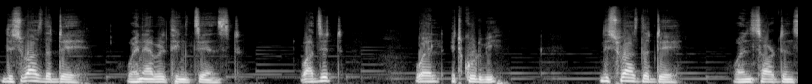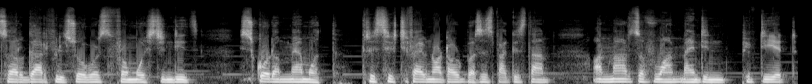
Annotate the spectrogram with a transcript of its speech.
This was the day when everything changed. Was it? Well, it could be. This was the day when certain Sir Garfield Sobers from West Indies scored a mammoth 365 not out versus Pakistan on March of 1, 1958,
